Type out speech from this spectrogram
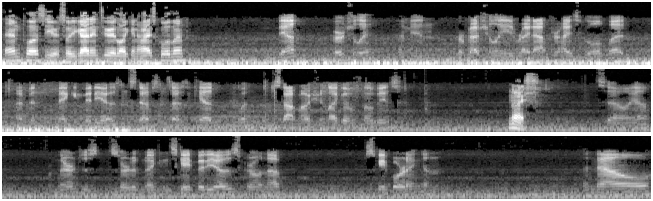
Ten plus years. So you got into it like in high school then? Yeah, virtually. I mean, professionally right after high school, but I've been making videos and stuff since I was a kid with stop motion Lego movies. Nice. So yeah, from there just started making skate videos growing up, skateboarding, and and now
